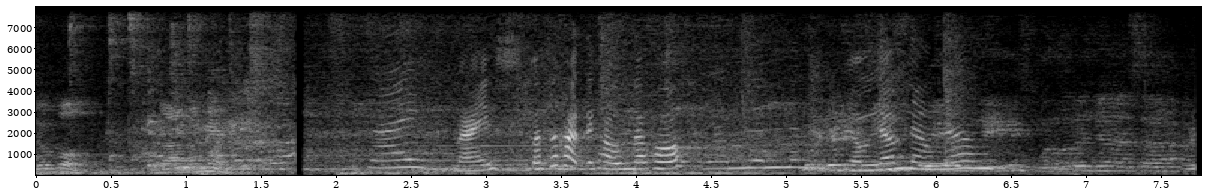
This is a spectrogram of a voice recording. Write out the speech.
झोपो गाणं म्हण. नाईस कसं खाते खाऊन दाखव यम यम यम यम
